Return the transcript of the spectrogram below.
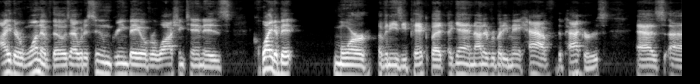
either one of those. I would assume Green Bay over Washington is quite a bit more of an easy pick. But again, not everybody may have the Packers as uh,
